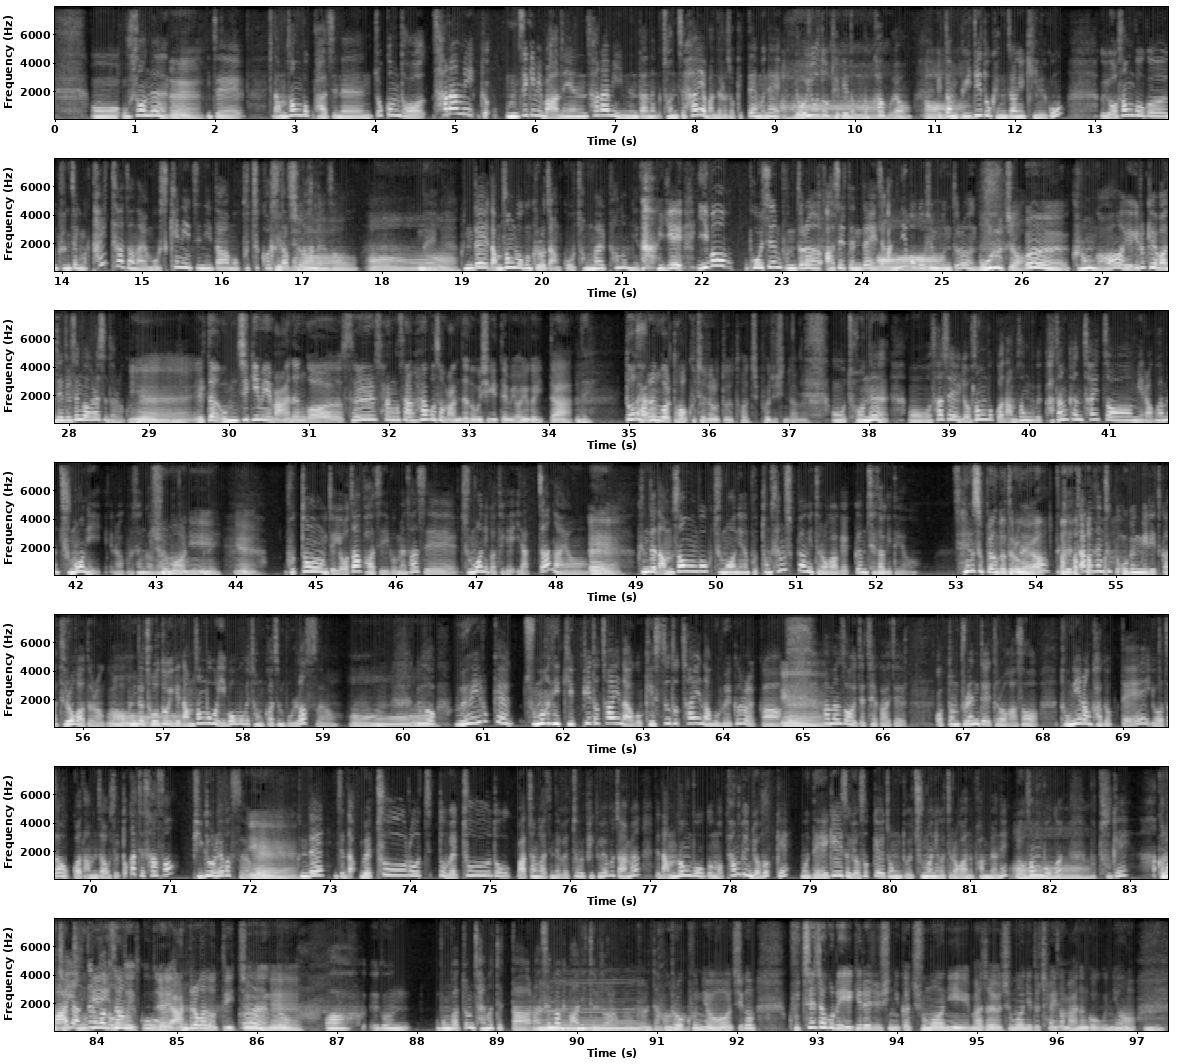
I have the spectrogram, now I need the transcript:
어, 우선은 네. 이제 남성복 바지는 조금 더 사람이 그 움직임이 많은 사람이 입는다는 전제 하에 만들어졌기 때문에 아. 여유도 되게 넉넉하고요. 아. 일단 미디도 굉장히 길고 그 여성복은 굉장히 막 타이트하잖아요. 뭐 스키니진이다, 뭐 부츠컷이다, 그쵸. 뭐다 하면서. 아. 네. 근데 남성복은 그러지 않고 정말 편합니다. 이게 입어 보신 분들은 아실 텐데 이제 안 아. 입어 보신 분들은 모르죠. 네, 그런가 예, 이렇게 많이들 생각을 하시더라고요. 예. 네. 일단 움직임이 많은 것을 상상하고서 만든 옷이기 때문에 여유가 있다. 네. 또 다른 걸 더 구체적으로 또 더 짚어주신다면? 어, 저는, 어, 사실 여성복과 남성복의 가장 큰 차이점이라고 하면 주머니라고 생각을 주머니? 합니다. 네. 예. 보통 이제 여자 바지 입으면 사실 주머니가 되게 얕잖아요. 네. 근데 남성복 주머니는 보통 생수병이 들어가게끔 제작이 돼요. 생수병도 들어가요? 네. 그 작은 생수병 500ml가 들어가더라고요. 어. 근데 저도 이게 남성복을 입어보기 전까지는 몰랐어요. 어. 네. 그래서 왜 이렇게 주머니 깊이도 차이 나고 개수도 차이 나고 왜 그럴까 예. 하면서 이제 제가 이제 어떤 브랜드에 들어가서 동일한 가격대에 여자 옷과 남자 옷을 똑같이 사서 비교를 해봤어요. 예. 근데 이제 나, 외투로 또 외투도 마찬가지인데 외투로 비교해보자면 남성복은 뭐 평균 6개, 뭐 4개에서 6개 정도의 주머니가 들어가는 반면에 어. 여성복은 뭐 2개? 그렇죠. 아예 안 들어가는 이상, 옷도 있고. 네, 안 들어가는 옷도 있죠. 네, 예. 와, 이건 뭔가 좀 잘못됐다라는 음, 생각이 많이 들더라고요. 그럴 때마다. 그렇군요. 네. 지금 구체적으로 얘기를 해주시니까 주머니 맞아요. 주머니도 차이가 네. 많은 거군요. 음.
